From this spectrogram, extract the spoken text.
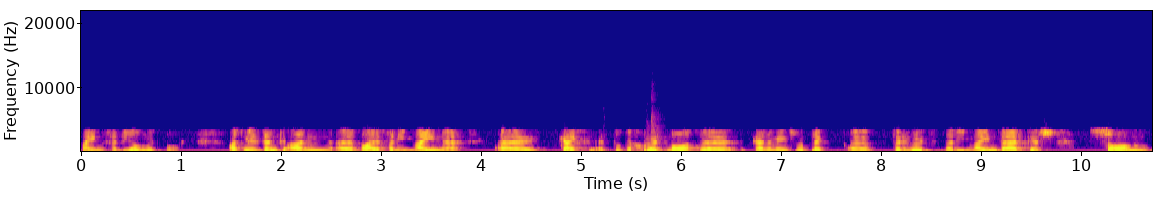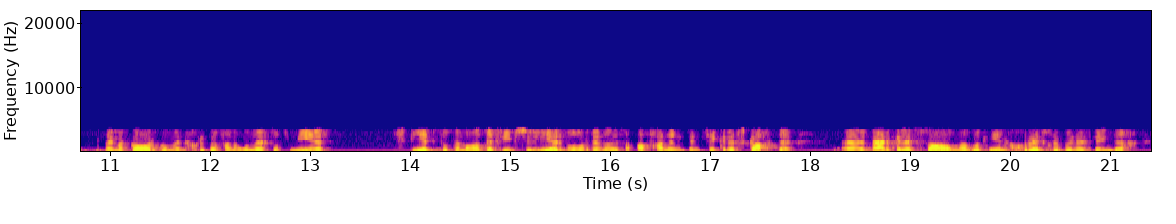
pyn verdeel moet word. As mens dink aan uh, baie van die myne, uh kyk tot 'n groot mate kan 'n mens hooplik uh verhoed dat die mynwerkers saam bymekaar kom in groepe van 100 of meer steeds tot 'n mate geïsoleer word en hulle is afgaan in, in sekere skagte uh werk hulle saam maar ook nie in groot groepe noodwendig uh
